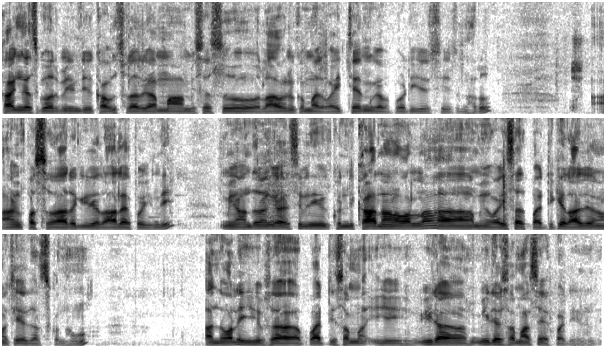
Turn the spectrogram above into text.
కాంగ్రెస్ గవర్నమెంట్ కౌన్సిలర్గా మా మిసెస్ లావణ్య కుమార్ వైస్ చైర్మన్గా పోటీ చేస్తున్నారు ఆమె ఫస్ట్ ఆరోగ్యంగా రాలేకపోయింది. మేము అందరం కలిసి కొన్ని కారణాల వల్ల మేము వైఎస్ఆర్ పార్టీకి రాజీనామా చేయదలుచుకున్నాము. అందువల్ల ఈ పార్టీ సమా ఈ మీడియా మీడియా సమావేశం ఏర్పాటు చేయండి.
